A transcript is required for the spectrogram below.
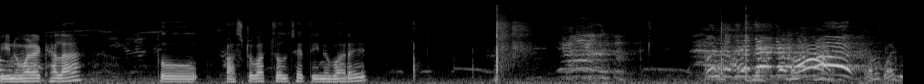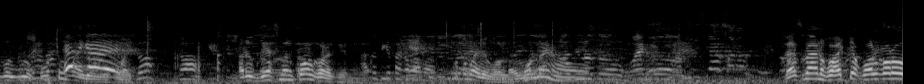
তিন ওভারের খেলা। তো ফার্স্ট ওভার চলছে তিন ওভারে হোয়াইট ব্যাটসম্যান কল করে কেন বল বল ব্যাটসম্যান হোয়াইটটা কল করো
